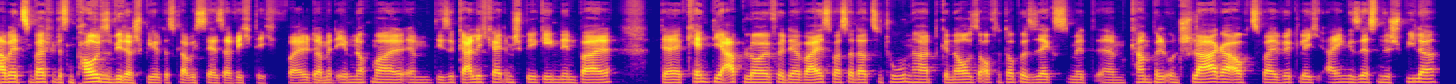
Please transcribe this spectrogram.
Aber jetzt zum Beispiel, dass ein Paulsen wieder spielt, ist, glaube ich, sehr, sehr wichtig, weil mhm. damit eben nochmal ähm, diese Galligkeit im Spiel gegen den Ball, der kennt die Abläufe, der weiß, was er da zu tun hat. Genauso auf der Doppelsechs mit ähm, Kampel und Schlager, auch zwei wirklich eingesessene Spieler,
